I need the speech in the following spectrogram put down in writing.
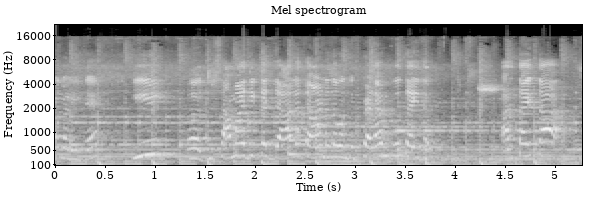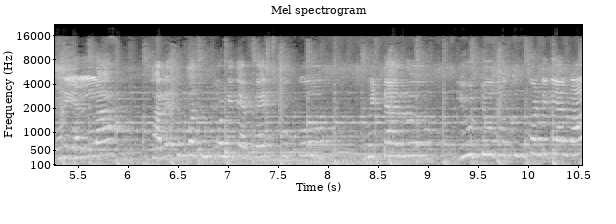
ಅನಾನುಕೂಲಗಳಿದೆ ಈ ಸಾಮಾಜಿಕ ಜಾಲತಾಣದ ಒಂದು ಪೆಡಂಭೂತ ಇದು. ಅರ್ಥ ಆಯ್ತಾ? ನೋಡಿ ಎಲ್ಲ ತಲೆ ತುಂಬ ತುಂಬಿಕೊಂಡಿದೆ. ಫೇಸ್ಬುಕ್ಕು ಟ್ವಿಟರು ಯೂಟ್ಯೂಬ್ ತುಂಬಿಕೊಂಡಿದೆ ಅಲ್ವಾ?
